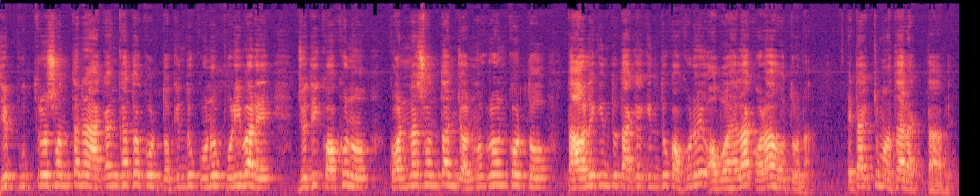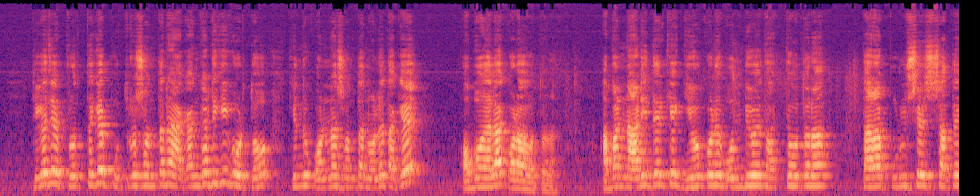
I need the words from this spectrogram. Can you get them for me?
যে পুত্র সন্তানের আকাঙ্ক্ষা তো করতো, কিন্তু কোনো পরিবারে যদি কখনো কন্যা সন্তান জন্মগ্রহণ করত, তাহলে কিন্তু তাকে কিন্তু কখনোই অবহেলা করা হতো না। এটা একটু মাথায় রাখতে হবে। ঠিক আছে? প্রত্যেকে পুত্র সন্তানের আকাঙ্ক্ষা ঠিকই করতো, কিন্তু কন্যা সন্তান হলে তাকে অবহেলা করা হতো না। আবার নারীদেরকে গৃহকোণে বন্দী হয়ে থাকতে হতো না। তারা পুরুষের সাথে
